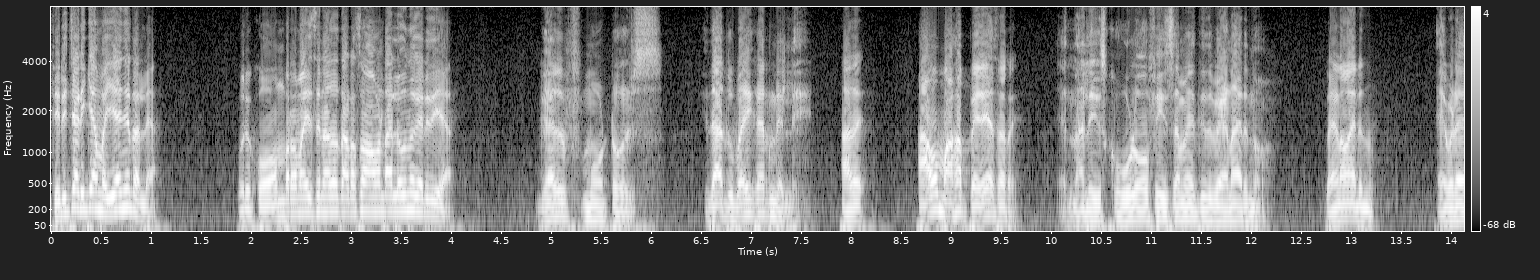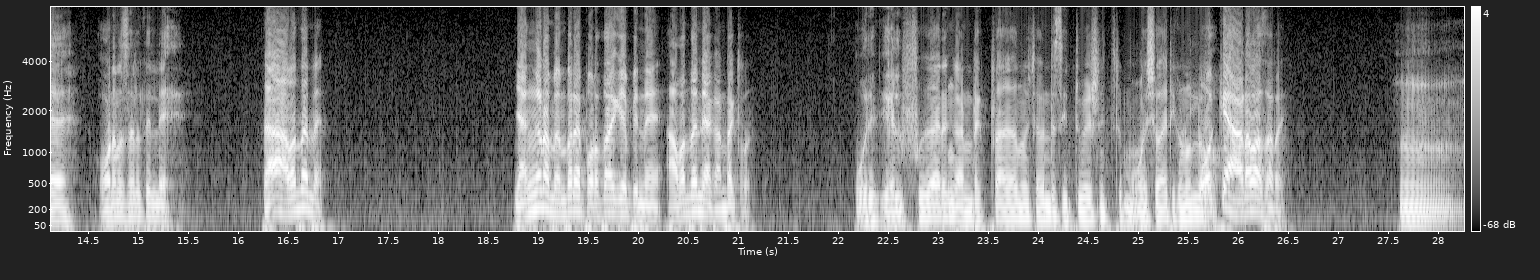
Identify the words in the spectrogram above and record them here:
തിരിച്ചടിക്കാൻ വയ്യാഞ്ഞിട്ടല്ല. ഒരു കോംപ്രമൈസിന് അത് തടസ്സമാവണ്ടല്ലോ എന്ന് കരുതിയ. Gulf motors. ഇതാ ദുബായിക്കാരന്റെ അല്ലേ അതെ. അവ മഹാ പിഴയാ സാറേ. എന്നാൽ ഈ സ്കൂൾ ഓഫീസ് സമയത്ത് ഇത് വേണമായിരുന്നോ. വേണമായിരുന്നു. എവിടെ? ഓണർ സ്ഥലത്തില്ലേ? ദാ അവൻ തന്നെ. ഞങ്ങളുടെ മെമ്പറെ പുറത്താക്കിയ പിന്നെ അവൻ തന്നെയാ കണ്ടക്ടർ ഒരു ഗൾഫുകാരൻ കണ്ടക്ടർ ആകാന്ന് വെച്ചാൽ അവന്റെ സിറ്റുവേഷൻ ഇത്തിരി മോശമായിരിക്കണമല്ലോ. ഓക്കെ അടവാ സാറേ. ഉം.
